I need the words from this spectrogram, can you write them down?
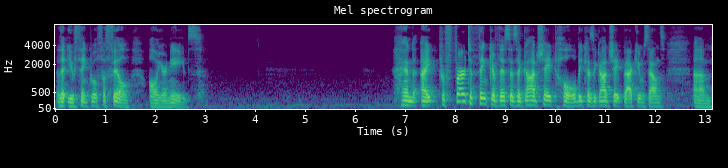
that you think will fulfill all your needs. And I prefer to think of this as a God shaped hole because a God shaped vacuum sounds um,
